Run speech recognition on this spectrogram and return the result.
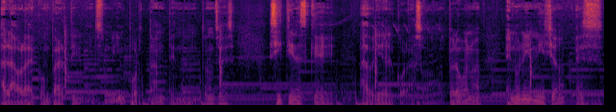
a la hora de compartir. Es muy importante, ¿no? Entonces sí tienes que abrir el corazón. Pero bueno, en un inicio es,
